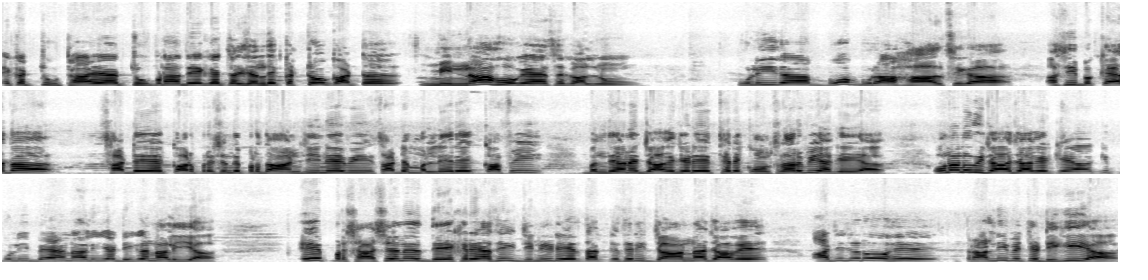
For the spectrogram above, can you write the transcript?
ਇੱਕ ਝੂਠਾ ਜਿਹਾ ਚੂਪਣਾ ਦੇ ਕੇ ਚਲ ਜਾਂਦੇ, ਘੱਟੋ ਘੱਟ ਮਹੀਨਾ ਹੋ ਗਿਆ ਇਸ ਗੱਲ ਨੂੰ। ਪੁਲੀ ਦਾ ਬਹੁਤ ਬੁਰਾ ਹਾਲ ਸੀਗਾ। ਅਸੀਂ ਬਕਾਇਦਾ ਸਾਡੇ ਕਾਰਪੋਰੇਸ਼ਨ ਦੇ ਪ੍ਰਧਾਨ ਜੀ ਨੇ ਵੀ, ਸਾਡੇ ਮਹੱਲੇ ਦੇ ਕਾਫੀ ਬੰਦਿਆਂ ਨੇ ਜਾ ਕੇ ਜਿਹੜੇ ਇੱਥੇ ਦੇ ਕੌਂਸਲਰ ਵੀ ਹੈਗੇ ਆ, ਉਹਨਾਂ ਨੂੰ ਵੀ ਜਾ ਜਾ ਕੇ ਕਿਹਾ ਕਿ ਪੁਲੀ ਬਹਿਣ ਵਾਲੀ ਆ, ਡਿੱਗਣ ਵਾਲੀ ਆ। ਇਹ ਪ੍ਰਸ਼ਾਸਨ ਦੇਖ ਰਿਹਾ ਸੀ, ਜਿੰਨੀ ਦੇਰ ਤੱਕ ਕਿਸੇ ਦੀ ਜਾਨ ਨਾ ਜਾਵੇ। ਅੱਜ ਜਦੋਂ ਇਹ ਟਰਾਲੀ ਵਿੱਚ ਡਿੱਗੀ ਆ,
